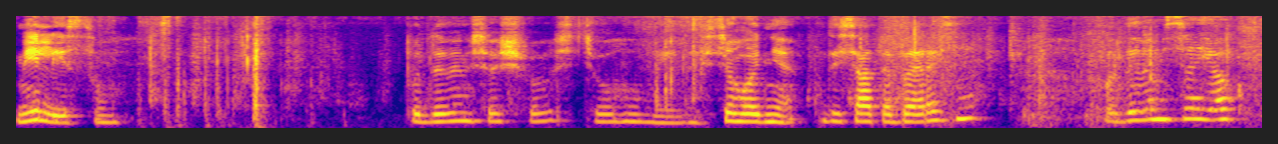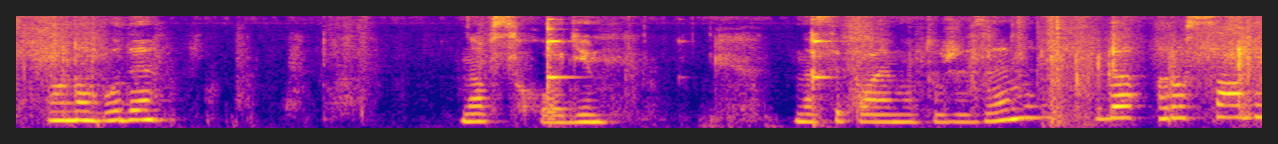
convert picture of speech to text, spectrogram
мілісу. Подивимося, що з цього вийде. Сьогодні 10 березня. Подивимося, як воно буде на всході. Насипаємо ту же землю для розсади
